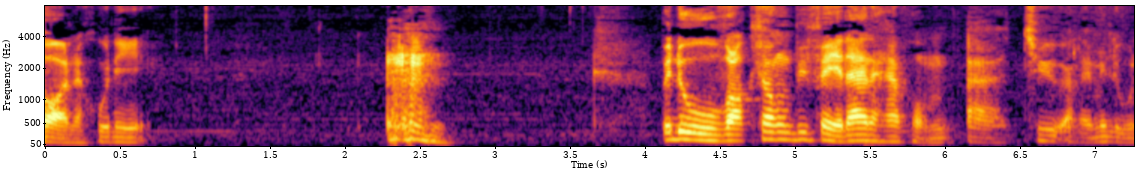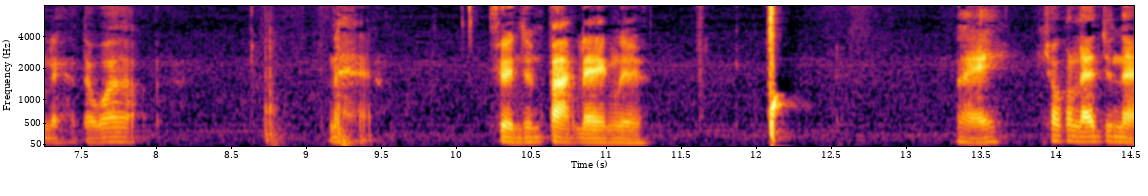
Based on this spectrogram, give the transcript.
ก่อนนะคู่นี้ ไปดูวล็อกช่องพี่เฟย์ได้นะครับผม อ่า ชื่ออะไรไม่รู้นะแต่ว่า นะฮะเขินจนปากแดงเลย ไหน ช็อกโกแลตอยู่ไหน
